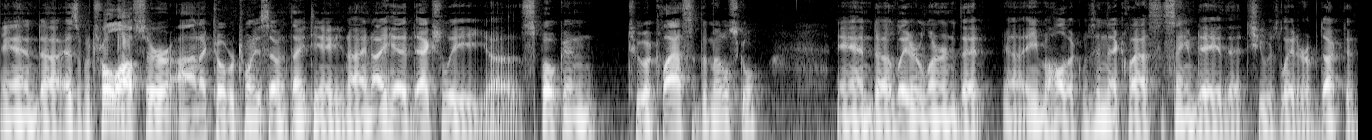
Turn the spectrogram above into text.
And uh, as a patrol officer on October 27, 1989, I had actually uh, spoken to a class at the middle school and uh, later learned that uh, Amy Mihaljevic was in that class the same day that she was later abducted.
